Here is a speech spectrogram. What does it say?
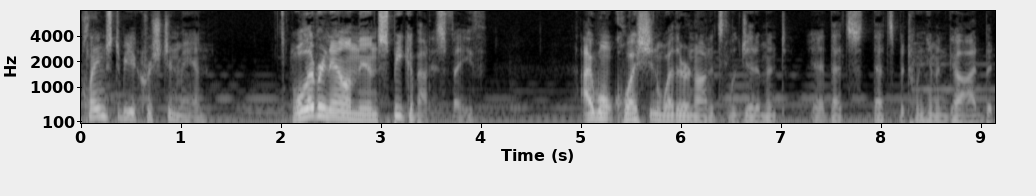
claims to be a Christian man will every now and then speak about his faith. I won't question whether or not it's legitimate. Uh, that's that's between him and God, but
